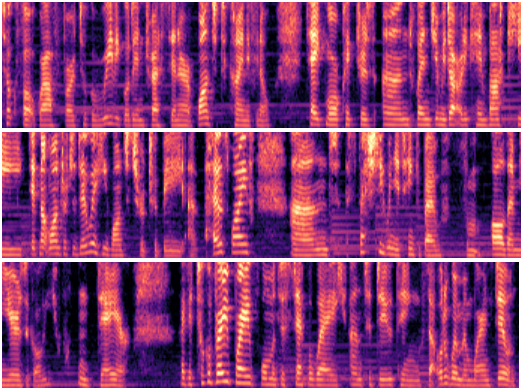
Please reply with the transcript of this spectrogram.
took a photograph her took a really good interest in her wanted to kind of you know take more pictures. And when jimmy dougherty came back he did not want her to do it. He wanted her to be a housewife. And especially when you think about from all them years ago you wouldn't dare. Like it took a very brave woman to step away and to do things that other women weren't doing.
